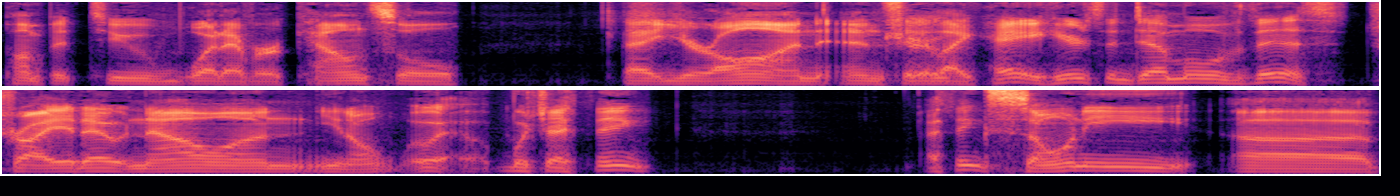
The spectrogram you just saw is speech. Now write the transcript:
pump it to whatever council that you're on and say like, "Hey, here's a demo of this. Try it out now on, you know, which I think I think Sony uh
